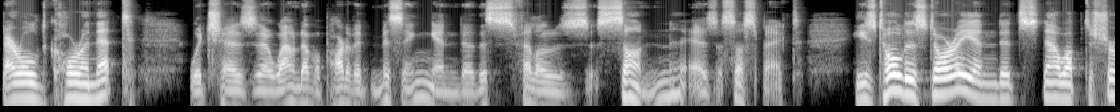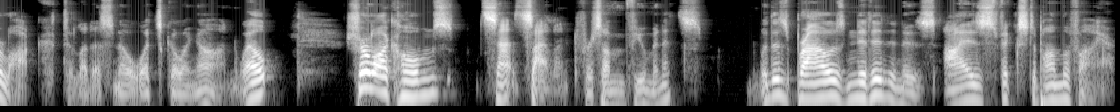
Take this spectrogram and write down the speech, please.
Beryl coronet, which has uh, wound up a part of it missing, and uh, this fellow's son as a suspect. He's told his story, and it's now up to Sherlock to let us know what's going on. Well, Sherlock Holmes sat silent for some few minutes, with his brows knitted and his eyes fixed upon the fire.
